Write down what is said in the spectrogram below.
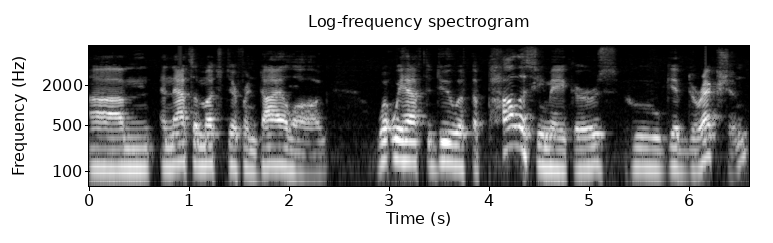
um, and that's a much different dialogue. What we have to do with the policymakers who give direction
